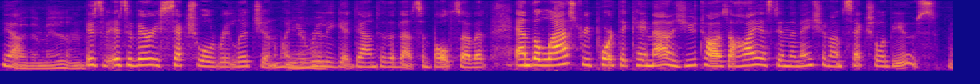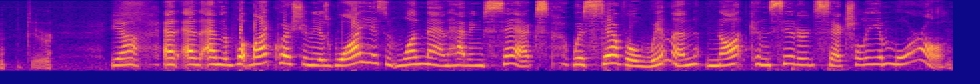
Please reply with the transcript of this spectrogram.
yeah. By the men. It's, it's a very sexual religion when you really get down to the nuts and bolts of it. And the last report that came out is Utah is the highest in the nation on sexual abuse. Oh, dear. Yeah, and, and, and what my question is why isn't one man having sex with several women not considered sexually immoral?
